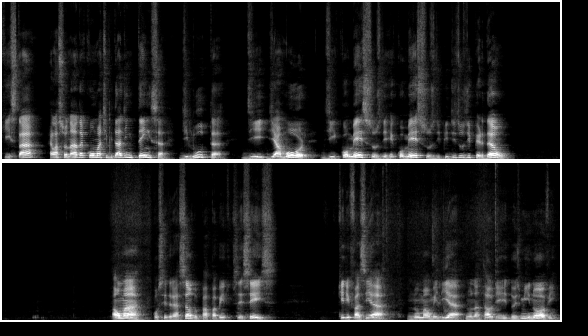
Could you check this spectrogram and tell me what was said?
que está relacionada com uma atividade intensa de luta, de, de amor, de começos, de recomeços, de pedidos de perdão. Há uma consideração do Papa Bento XVI que ele fazia numa homilia no Natal de 2009,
